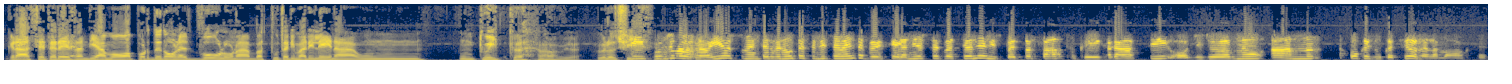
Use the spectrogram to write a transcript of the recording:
Grazie Teresa, andiamo a Pordenone al volo, una battuta di Marilena, un un tweet velocissimo. Sì, buongiorno, io sono intervenuta semplicemente perché la mia osservazione è rispetto al fatto che i ragazzi oggigiorno hanno poca educazione alla morte.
